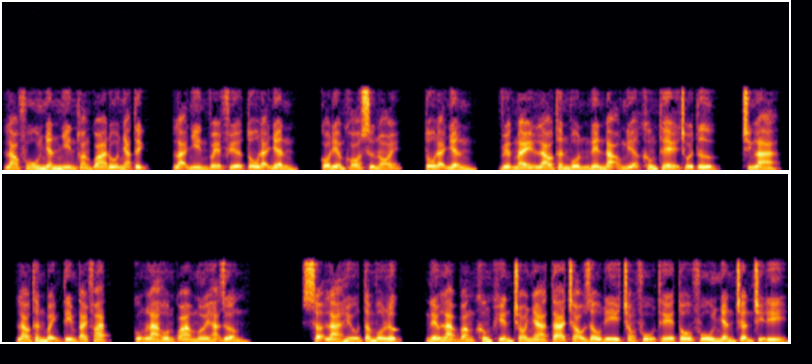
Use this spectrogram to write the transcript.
Lao phu nhân nhìn thoáng qua đỗ nhã tịch, lại nhìn về phía tô đại nhân, có điểm khó xử nói, tô đại nhân, việc này lao thân vốn nên đạo nghĩa không thể chối từ, chính là, lao thân bệnh tim tái phát, cũng là hôm qua mới hạ giường. Sợ là hưu tâm vô lực, nếu là bằng không khiến cho nhà ta cháu dâu đi trong phủ thế tô phu nhân trần trị đi.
